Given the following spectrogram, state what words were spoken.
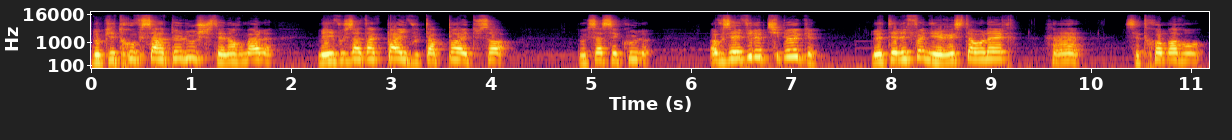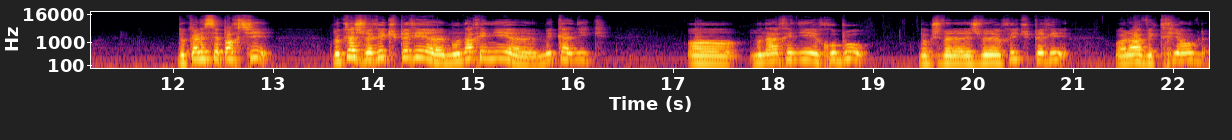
Donc ils trouvent ça un peu louche, c'est normal. Mais ils vous attaquent pas, ils vous tapent pas et tout ça. Donc ça, c'est cool. Oh, vous avez vu le petit bug? Le téléphone, il est resté en l'air. c'est trop marrant. Donc allez, c'est parti. Donc là, je vais récupérer euh, mon araignée euh, mécanique en mon araignée robot. Donc je vais, je vais le récupérer. Voilà, avec triangle.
